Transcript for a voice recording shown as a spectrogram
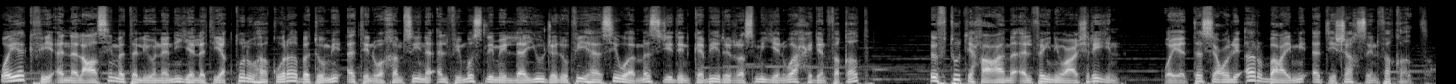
ويكفي أن العاصمة اليونانية التي يقطنها قرابة 150 ألف مسلم لا يوجد فيها سوى مسجد كبير رسمي واحد فقط، افتتح عام 2020 ويتسع لأربعمائة شخص فقط.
